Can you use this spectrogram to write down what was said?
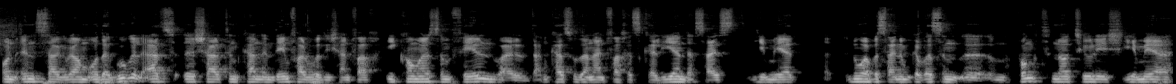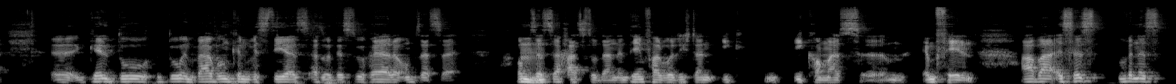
und Instagram oder Google Ads äh, schalten kann, in dem Fall würde ich einfach E-Commerce empfehlen, weil dann kannst du dann einfach eskalieren. Das heißt, je mehr nur bis einem gewissen äh, Punkt natürlich, je mehr äh, Geld du, du in Werbung investierst, also desto höhere Umsätze, Umsätze mhm. hast du dann. In dem Fall würde ich dann e-, E-Commerce ähm, empfehlen. Aber es ist, wenn es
